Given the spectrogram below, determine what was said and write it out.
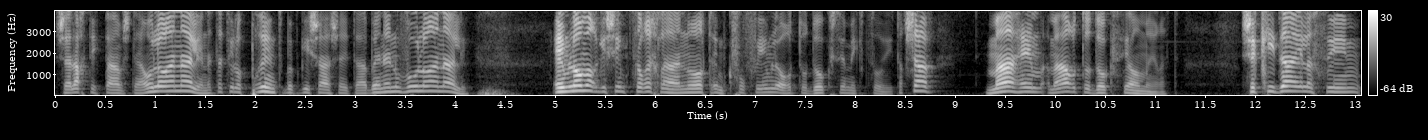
שלחתי פעם שנייה, הוא לא ענה לי, נתתי לו פרינט בפגישה שהייתה בינינו והוא לא ענה לי. הם לא מרגישים צורך לענות, הם כפופים לאורתודוקסיה מקצועית. עכשיו, מה הם, מה האורתודוקסיה אומרת? שכדאי לשים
